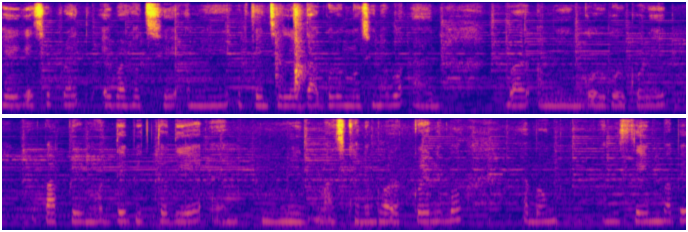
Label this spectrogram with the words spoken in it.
হয়ে গেছে প্রায়। এবার হচ্ছে আমি পেন্সিলের দাগগুলো মুছে নেব অ্যান্ড এবার আমি গোল গোল করে পাপড়ির মধ্যে বৃত্ত দিয়ে অ্যান্ড মাঝখানে ভরট করে নেব এবং আমি সেমভাবে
